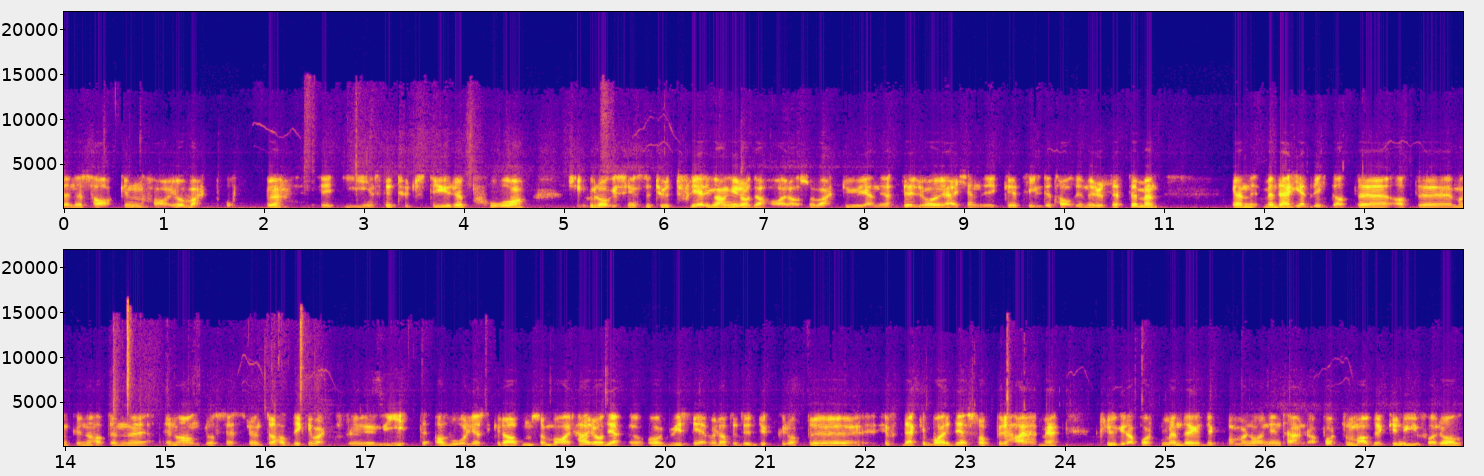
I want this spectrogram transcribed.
denne saken har jo vært oppe eh, i instituttstyret på Psykologisk institutt flere ganger, og det har altså vært uenigheter. og Jeg kjenner ikke til detaljene rundt dette, men men, men det er helt riktig at, eh, at man kunne hatt en, en annen prosess rundt det. Hadde det ikke vært gitt alvorlighetsgraden som var her. Og, det, og vi ser vel at det dukker opp Det er ikke bare det som stopper her med Kluge-rapporten, men det, det kommer nå en internrapport som avdekker nye forhold.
